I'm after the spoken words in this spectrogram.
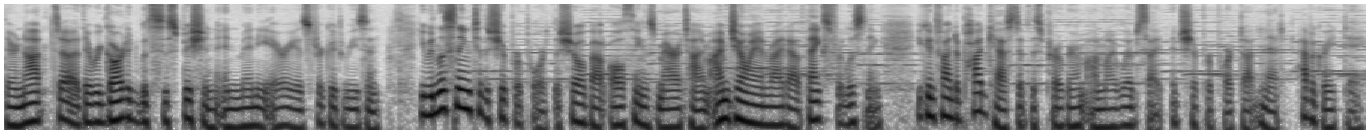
they're not, uh, they're regarded with suspicion in many areas for good reason. You've been listening to The Ship Report, the show about all things maritime. I'm Joanne Rideout. Thanks for listening. You can find a podcast of this program on my website at shipreport.net. Have a great day.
